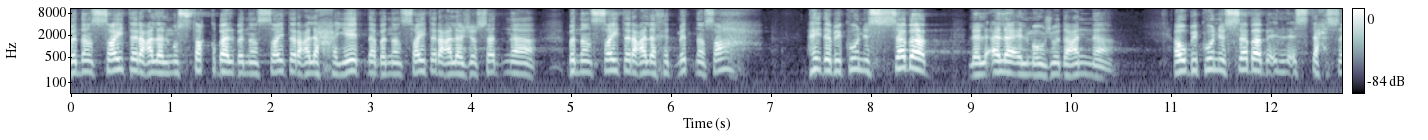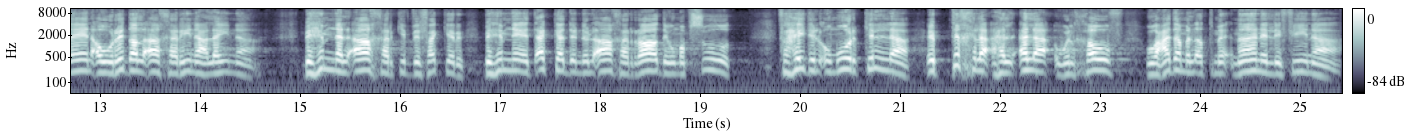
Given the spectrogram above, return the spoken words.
بدنا نسيطر على المستقبل بدنا نسيطر على حياتنا بدنا نسيطر على جسدنا بدنا نسيطر على خدمتنا صح؟ هيدا بيكون السبب للقلق الموجود عنا. أو بيكون السبب الاستحسان أو رضا الآخرين علينا. بهمنا الآخر كيف بفكر بهمنا أتأكد إنه الآخر راضي ومبسوط. فهيدي الأمور كلها بتخلق هالقلق والخوف وعدم الاطمئنان اللي فينا.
